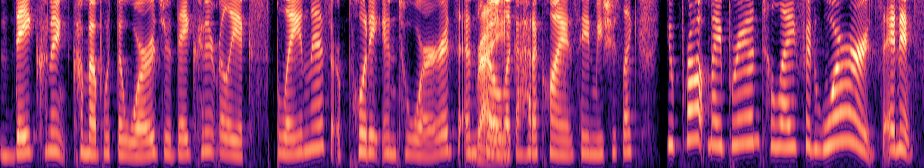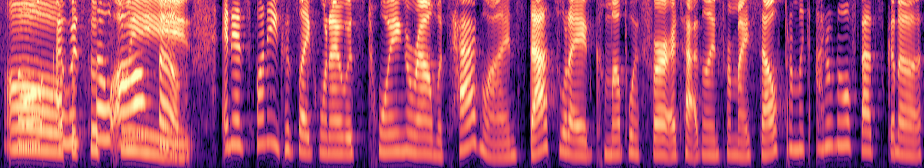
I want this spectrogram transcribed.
they couldn't come up with the words or they couldn't really explain this or put it into words. And so, like, I had a client saying to me, she's like, You brought my brand to life in words. And it's so, Oh, I was so, so awesome. And it's funny because, like, when I was toying around with taglines, that's what I had come up with for a tagline for myself. But I'm like, I don't know if that's gonna,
